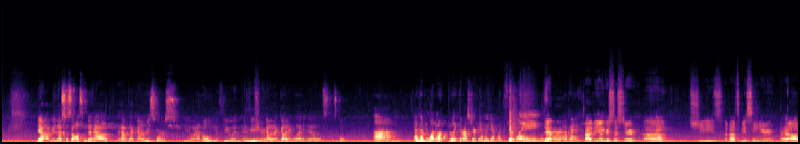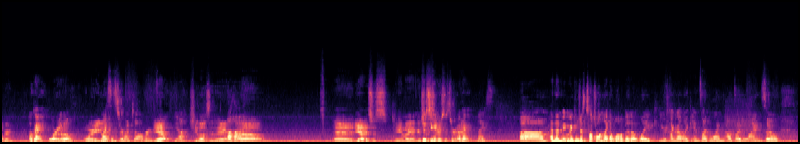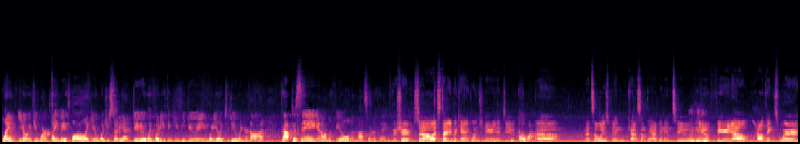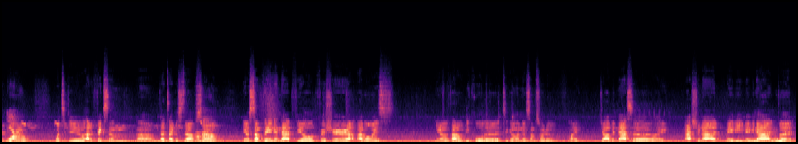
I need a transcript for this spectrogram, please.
yeah, I mean that's just awesome to have have that kind of resource you know at home with you and, and be Sure. kind of that guiding light. Yeah, that's that's cool. Um, and then what about like the rest of your family? Do you have like siblings? Yeah. Or, okay. I have a younger sister. Um, Okay. She's about to be a senior at Auburn. Okay. War Eagle. Uh, War Eagle. My sister went to Auburn. so, Yeah. yeah. She loves it there. Uh-huh. Um, and yeah, it's just me and my younger Just sister. you and your sister. Okay. Yeah. Nice. Um, and then maybe we can just touch on like a little bit of like you were talking about like inside the line and outside the line. So like you know if you weren't playing baseball, like you know what you study at Duke? Like what do you think you'd be doing? What do you like to do when you're not practicing and on the field and that sort of thing? For sure. So I studied mechanical engineering at Duke. Oh, wow. Um, that's always been kind of something I've been into. Mhm. You know, figuring out how things work. Yeah. You know, what to do, how to fix them, um, that type of stuff. Uh-huh. So, you know, something in that field for sure. I've always, you know, thought it would be cool to, to go into some sort of like job at NASA, like astronaut, maybe, maybe Mhm. not, but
